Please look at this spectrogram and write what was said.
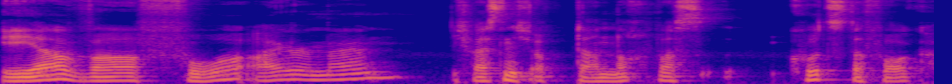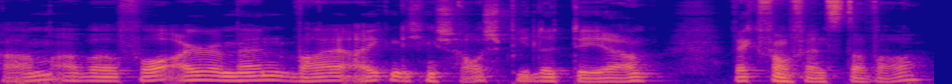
er war vor Iron Man. Ich weiß nicht, ob da noch was kurz davor kam, aber vor Iron Man war er eigentlich ein Schauspieler, der weg vom Fenster war.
